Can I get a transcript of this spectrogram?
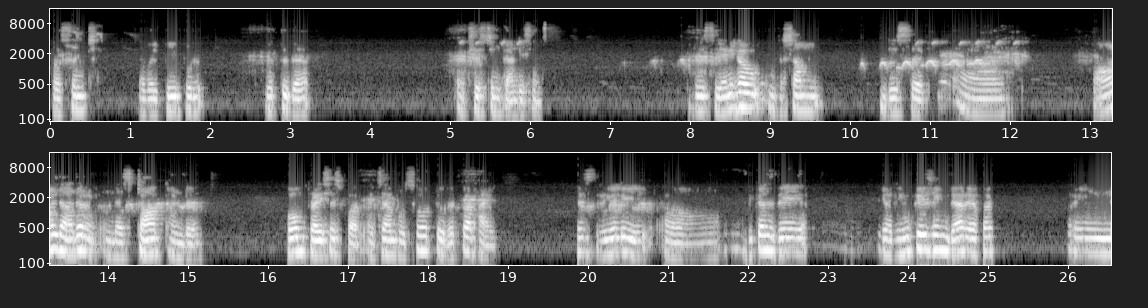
present level people with the existing conditions. This anyhow some this uh, uh, all the other the stock and uh, home prices for example so to record high is really uh, because they are increasing their effort in,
